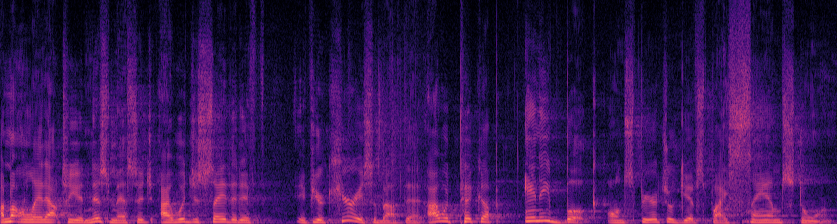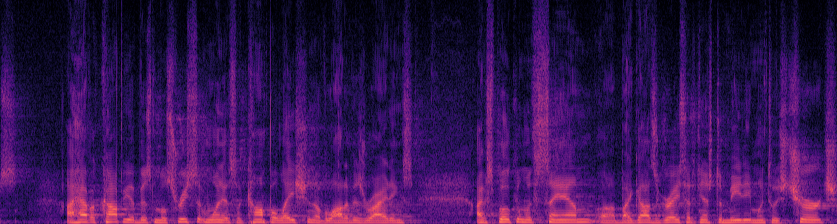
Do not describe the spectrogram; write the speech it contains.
I'm not going to lay it out to you in this message. I would just say that if, if you're curious about that, I would pick up any book on spiritual gifts by Sam Storms. I have a copy of his most recent one. It's a compilation of a lot of his writings. I've spoken with Sam uh, by God's grace, had a chance to meet him, went to his church,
